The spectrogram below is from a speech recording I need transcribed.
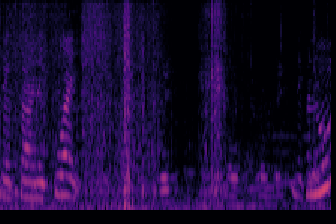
ได้กาได้กล้วยเล็กเราของเราเล็กได้ขนม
